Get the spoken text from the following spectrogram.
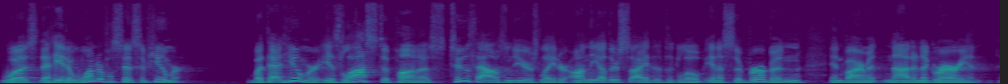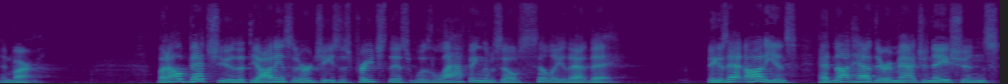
was that he had a wonderful sense of humor. But that humor is lost upon us 2,000 years later on the other side of the globe in a suburban environment, not an agrarian environment. But I'll bet you that the audience that heard Jesus preach this was laughing themselves silly that day. Because that audience had not had their imaginations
